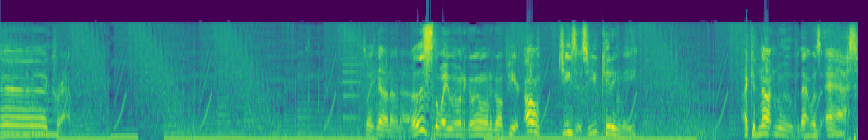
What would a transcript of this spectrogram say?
uh, crap. Wait, no, no, no, this is the way we want to go, we want to go up here. Oh, Jesus, are you kidding me? I could not move, that was ass.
